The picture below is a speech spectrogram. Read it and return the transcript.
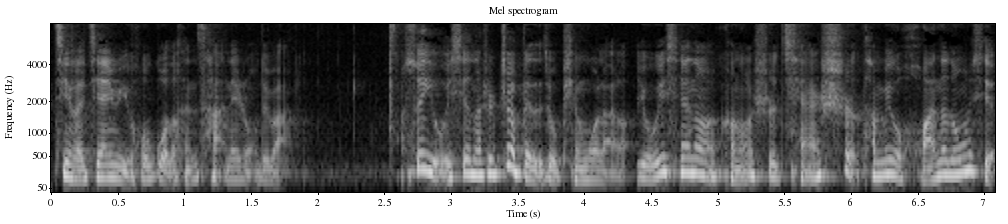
进了监狱以后过得很惨那种，对吧？所以有一些呢是这辈子就平过来了，有一些呢可能是前世他没有还的东西。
